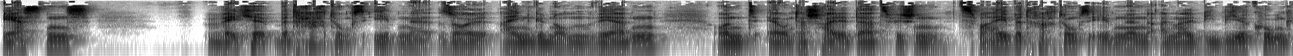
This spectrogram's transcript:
erstens, welche Betrachtungsebene soll eingenommen werden. Und er unterscheidet da zwischen zwei Betrachtungsebenen. Einmal die Wirkung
